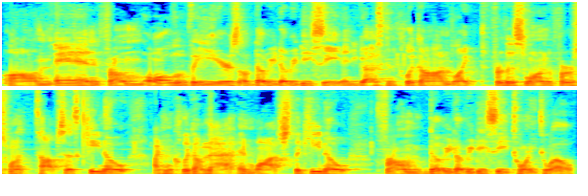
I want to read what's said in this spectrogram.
um, and from all of the years of WWDC. And you guys can click on, like for this one, the first one at the top says keynote. I can click on that and watch the keynote from WWDC 2012.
